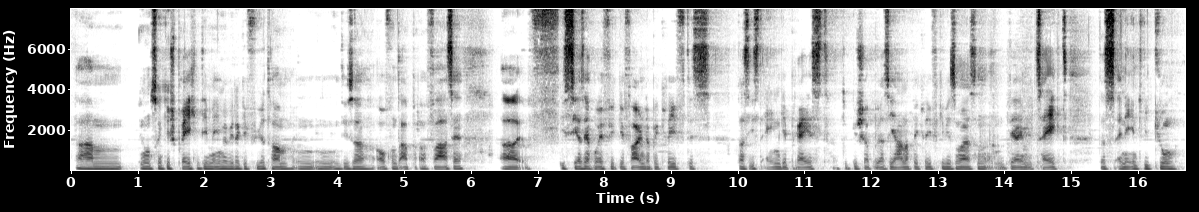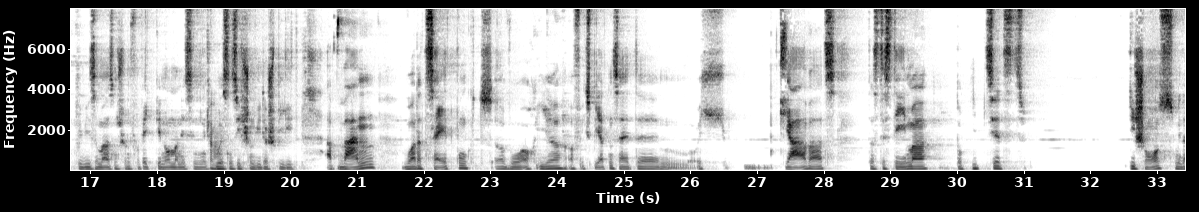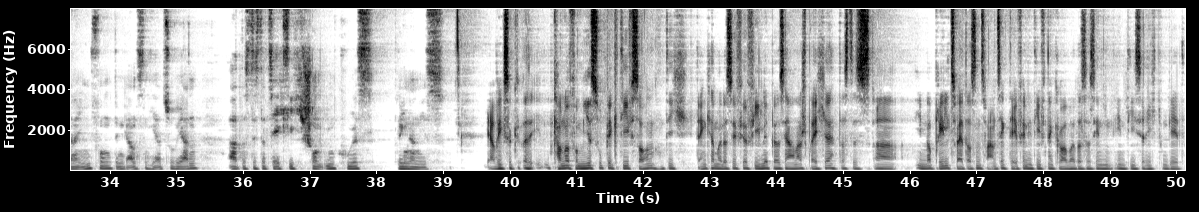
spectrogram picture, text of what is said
Ähm, in unseren Gesprächen, die wir immer wieder geführt haben in, in, in dieser Auf- und Ab-Phase, äh, ist sehr, sehr häufig gefallen der Begriff des das ist eingepreist. Ein typischer Börsianer-Begriff gewissermaßen, der ihm zeigt, dass eine Entwicklung gewissermaßen schon vorweggenommen ist, in den genau. Kursen sich schon widerspiegelt. Ab wann war der Zeitpunkt, äh, wo auch ihr auf Expertenseite ähm, euch klar wart, dass das Thema, da gibt's jetzt die Chance, mit einer Impfung dem Ganzen Herr zu werden, äh, dass das tatsächlich schon im Kurs drinnen ist? Ja, wie gesagt, also ich kann nur von mir subjektiv sagen, und ich denke einmal, dass ich für viele Börsianer spreche, dass das äh, im April 2020 definitiv nicht klar war, dass es in, in diese Richtung geht.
